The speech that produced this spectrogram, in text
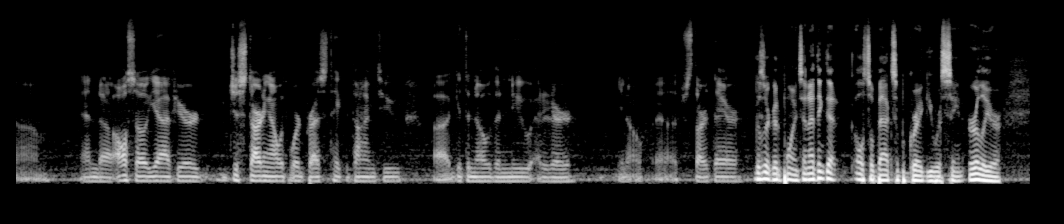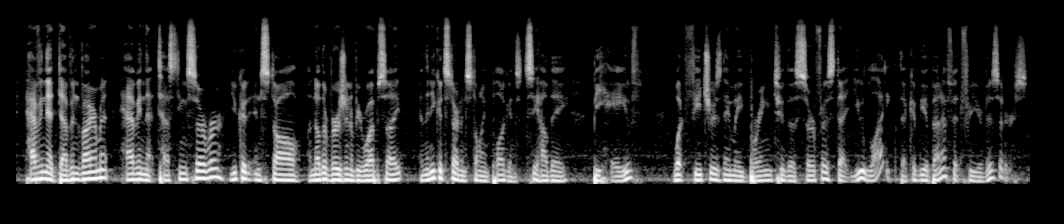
Um, and uh, also, yeah, if you're just starting out with WordPress, take the time to uh, get to know the new editor. You know, uh, start there. Those are good points. And I think that also backs up what Greg, you were saying earlier. Having that dev environment, having that testing server, you could install another version of your website, and then you could start installing plugins and see how they behave, what features they may bring to the surface that you like that could be a benefit for your visitors.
